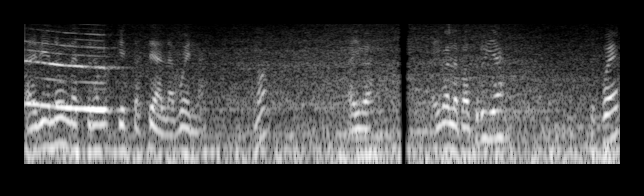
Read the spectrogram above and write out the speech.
Ahí viene una, esperamos que esta sea la buena, ¿no? Ahí va, ahí va la patrulla, se fue.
